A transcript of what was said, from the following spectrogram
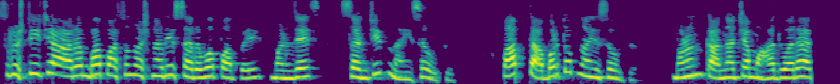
सृष्टीच्या आरंभापासून असणारी सर्व पापे म्हणजेच संचित नाहीसं होतं. पाप ताबडतोब नाहीसं होतं. म्हणून कानाच्या महाद्वारात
